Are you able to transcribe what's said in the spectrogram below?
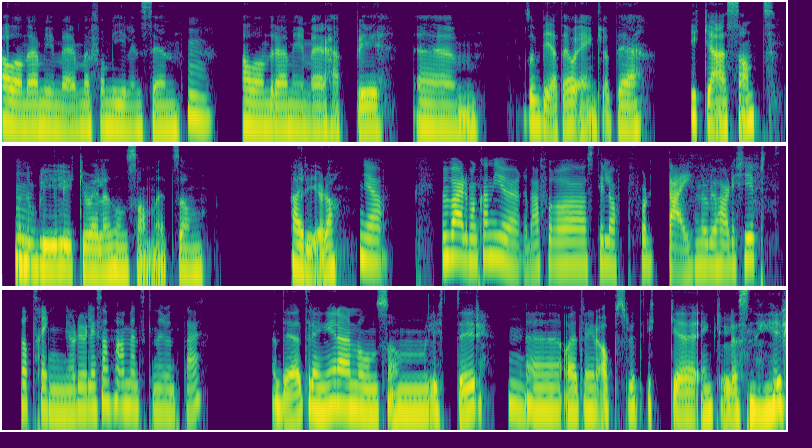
Alle andre er mye mer med familien sin, Mm. alle andre er mye mer happy. Um, så vet jeg jo egentlig at det ikke er sant, men det Mm. blir likevel en sånn sannhet som herjer, da. Ja. Men hva er det man kan gjøre da for å stille opp for deg når du har det kjipt? Hva trenger du liksom av menneskene rundt deg? Det jeg trenger, er noen som lytter, Mm. eh, og jeg trenger absolutt ikke enkle løsninger.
